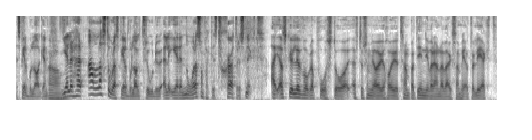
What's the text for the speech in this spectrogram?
spelbolagen. Ja. Gäller det här alla stora spelbolag tror du, eller är det några som faktiskt sköter det snyggt? Jag skulle våga påstå, eftersom jag har ju trampat in i varenda verksamhet och lekt.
